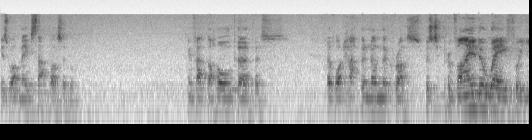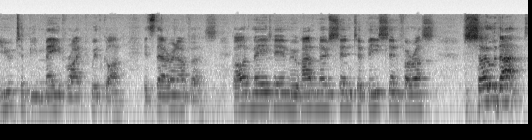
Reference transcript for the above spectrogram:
is what makes that possible. In fact, the whole purpose of what happened on the cross was to provide a way for you to be made right with God. It's there in our verse. God made him who had no sin to be sin for us, so that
